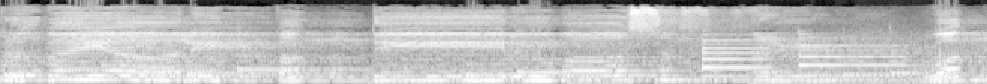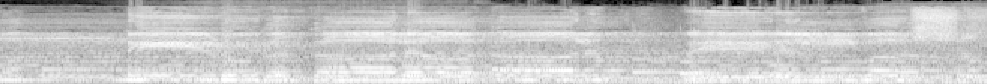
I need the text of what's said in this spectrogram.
കൃപയാലെ പന്തീരുമാസങ്ങൾ വന്നിടുക കാലാകാലം വേനൽ വർഷം.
